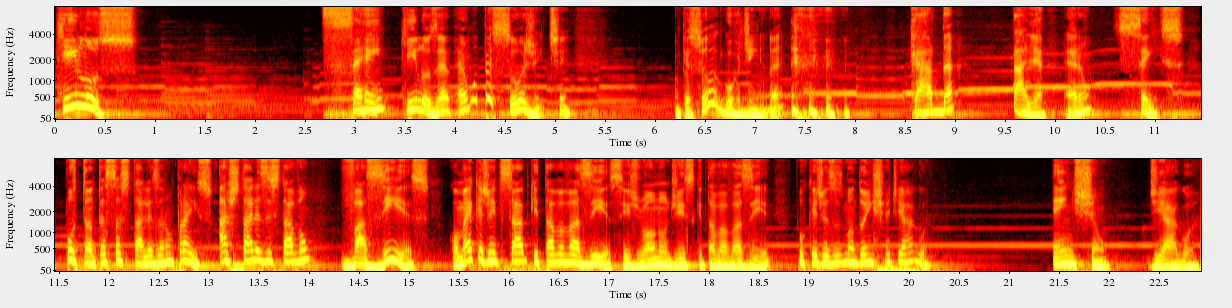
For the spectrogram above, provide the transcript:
quilos. 100 quilos. É, é uma pessoa, gente. Uma pessoa gordinha, né? Cada talha eram seis. Portanto, essas talhas eram para isso. As talhas estavam vazias. Como é que a gente sabe que estava vazia? Se João não disse que estava vazia, porque Jesus mandou encher de água. Encham de água.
